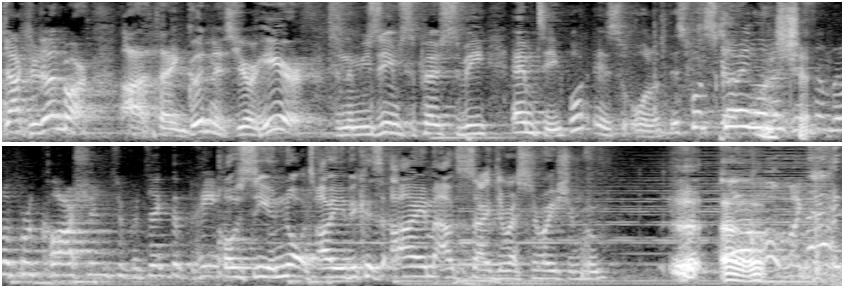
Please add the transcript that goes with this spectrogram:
Dr. Dunbar, ah, thank goodness you're here. And the museum's supposed to be empty. What is all of this? What's going on? Oh, shit. a little precaution to protect the paint. Obviously, you're not, are you? Because I'm outside the restoration room. Oh, my God.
